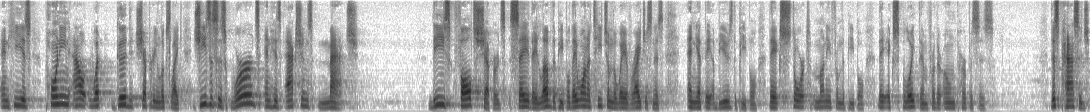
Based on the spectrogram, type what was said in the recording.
and he is pointing out what good shepherding looks like. Jesus' words and his actions match. These false shepherds say they love the people, they want to teach them the way of righteousness, and yet they abuse the people. They extort money from the people, they exploit them for their own purposes. This passage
